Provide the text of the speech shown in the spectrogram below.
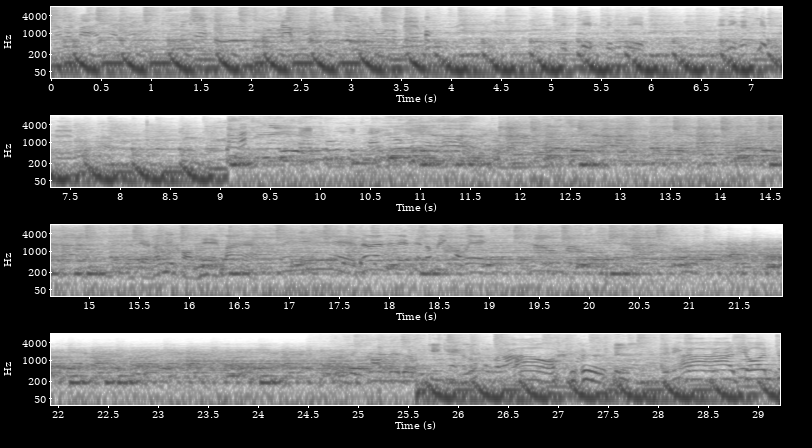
แล้วมันมาไอ้กันนะเป็นไงครับจิบจิบจิบจิบอันนี้ก็จิบเกินครับเดี๋ยวต้องมีขอเพลงบ้างอะนี่ สเดี๋ยวต้องมีของเพลงเมาเมาเป็นกล้องได้ด้วยกินแข่งกับลูกกูมาแล้วอ้าวทีนี้อ่าอ่าชนช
